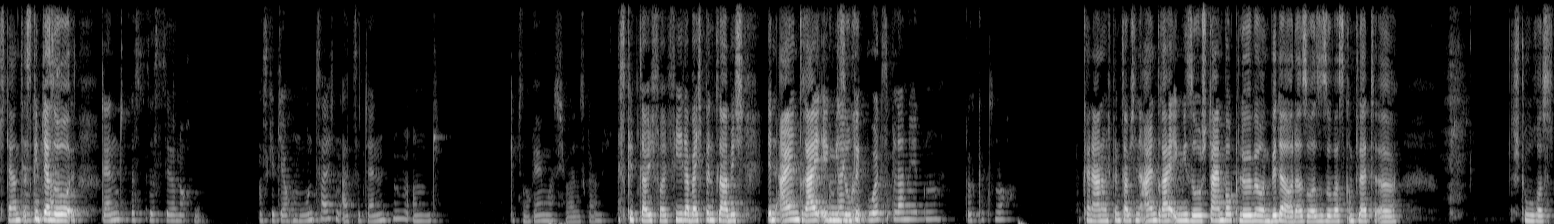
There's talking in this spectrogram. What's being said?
Stern. es Ja, gibt dann ja so, Aszendent ist das ja noch. Es gibt ja auch Mondzeichen, Aszendenten und. Gibt es noch irgendwas? Ich weiß es gar nicht. es gibt, glaube ich, voll viel, aber ich bin, glaube ich, in allen drei irgendwie und so, dein Geburtsplaneten, das gibt's noch. keine Ahnung, ich bin, glaube ich, in allen drei irgendwie so Steinbock, Löwe und Widder oder so, also sowas komplett äh, Stures.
